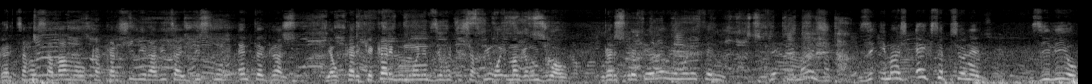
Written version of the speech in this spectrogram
Gari sahaw sama haw ka karcilliraɓi tawi discours intégral yaw kadi ke kari mum monem zewhati chafi o imanga mum jowaw gari préféré wi monen seni. The image the image exceptionnelle zilio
